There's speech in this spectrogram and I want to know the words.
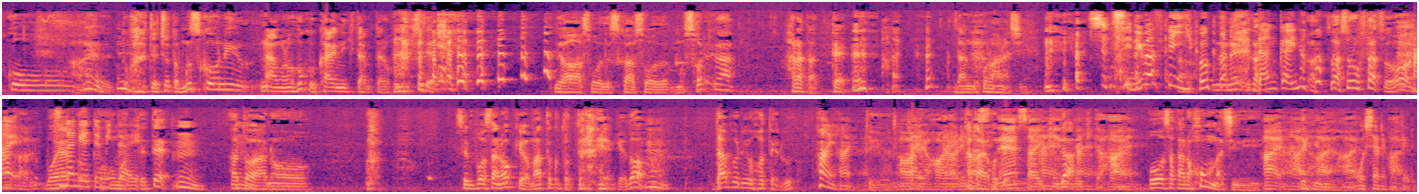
子ねとか言ってちょっと息子になんかの服買いに来たみたいなふうにして。でああそうですかそうだ。もうそれが腹立ってなんでこの話知りませんよ。でね段階の。あそその2つをなんかはい。ぼやっつなげてとみたい。思ってて、うん。あとはあの、先方さんの OK は全く取ってないんやけど、ん W ホテルっていうはいはいありますね。最近できた。はい。大阪の本町にできる、おしゃれホテル。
